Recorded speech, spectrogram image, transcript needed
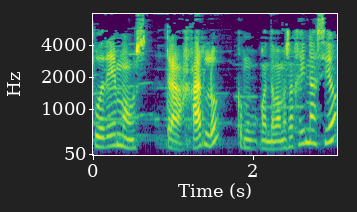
podemos trabajarlo, como cuando vamos al gimnasio,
